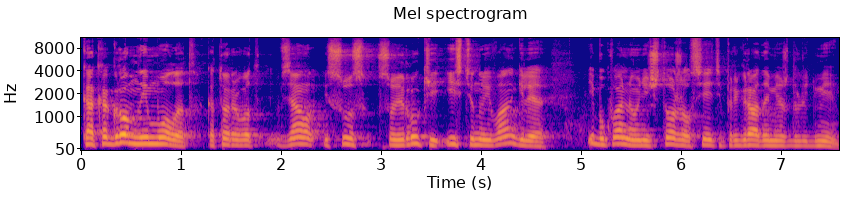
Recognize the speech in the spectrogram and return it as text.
как огромный молот, который вот взял Иисус в свои руки истину Евангелия и буквально уничтожил все эти преграды между людьми.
